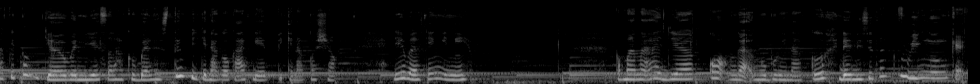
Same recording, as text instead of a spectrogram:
Tapi tuh jawaban dia setelah aku balas tuh bikin aku kaget bikin aku shock. Dia balasnya gini ke mana aja? Kok nggak ngubungin aku? Dan di situ aku bingung kayak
